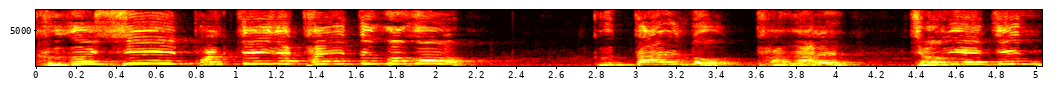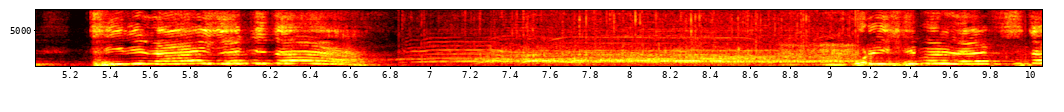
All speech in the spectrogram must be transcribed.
그것이 박정희가 당했던 거고 그 딸도 당할 정해진 길이라 이겁니다! 우리 힘을 냅시다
